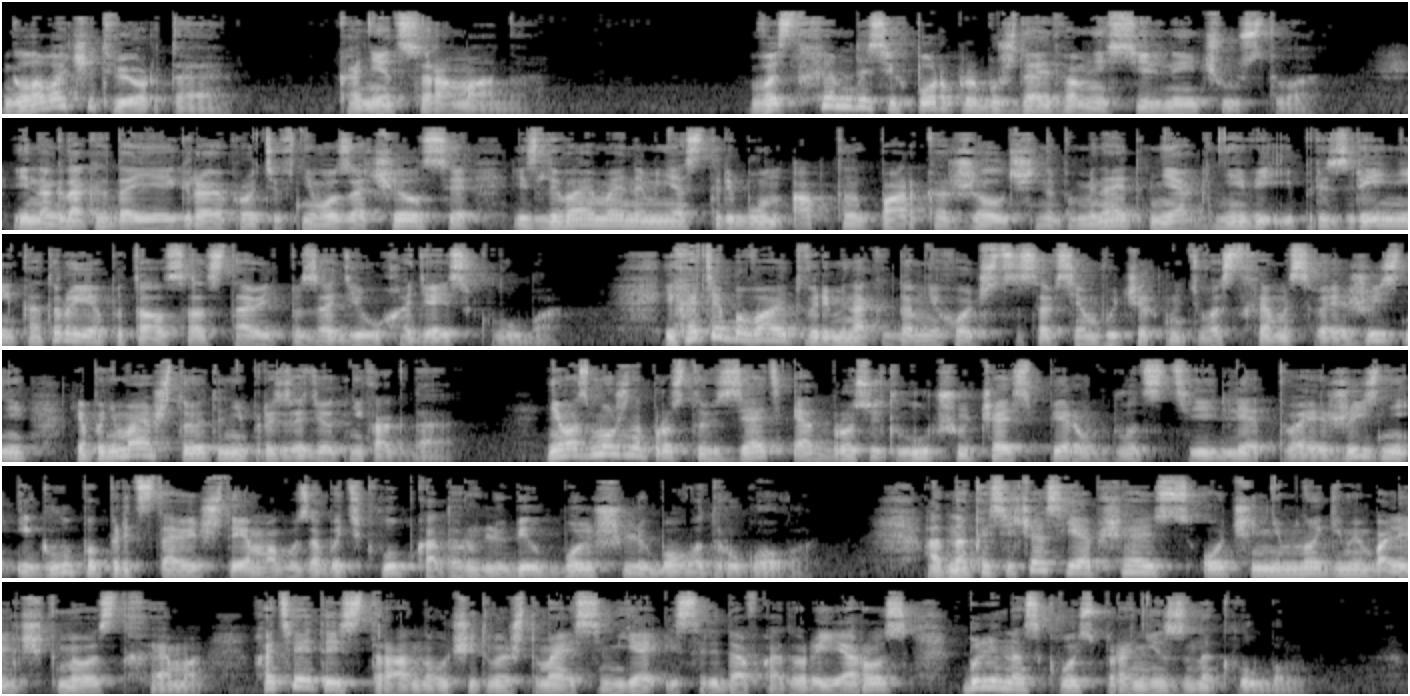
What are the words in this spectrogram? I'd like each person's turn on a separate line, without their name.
Глава 4. Конец романа. Вестхэм до сих пор пробуждает во мне сильные чувства. Иногда, когда я играю против него за Челси, изливаемая на меня с трибун Аптон-парка желчь напоминает мне о гневе и презрении, которые я пытался оставить позади, уходя из клуба. И хотя бывают времена, когда мне хочется совсем вычеркнуть Вестхэм из своей жизни, я понимаю, что это не произойдет никогда. Невозможно просто взять и отбросить лучшую часть первых 20 лет твоей жизни и глупо представить, что я могу забыть клуб, который любил больше любого другого. Однако сейчас я общаюсь с очень немногими болельщиками Вестхэма, хотя это и странно, учитывая, что моя семья и среда, в которой я рос, были насквозь пронизаны клубом.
